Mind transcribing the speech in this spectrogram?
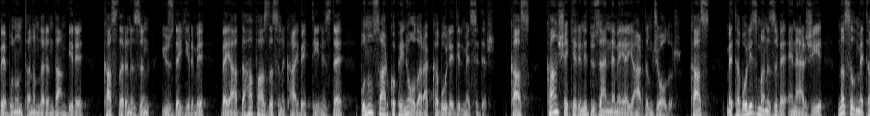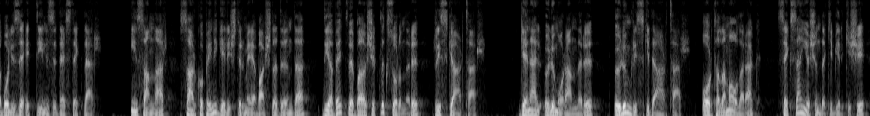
ve bunun tanımlarından biri kaslarınızın %20 veya daha fazlasını kaybettiğinizde bunun sarkopeni olarak kabul edilmesidir. Kas, kan şekerini düzenlemeye yardımcı olur. Kas, metabolizmanızı ve enerjiyi nasıl metabolize ettiğinizi destekler. İnsanlar sarkopeni geliştirmeye başladığında diyabet ve bağışıklık sorunları riski artar. Genel ölüm oranları, ölüm riski de artar. Ortalama olarak 80 yaşındaki bir kişi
